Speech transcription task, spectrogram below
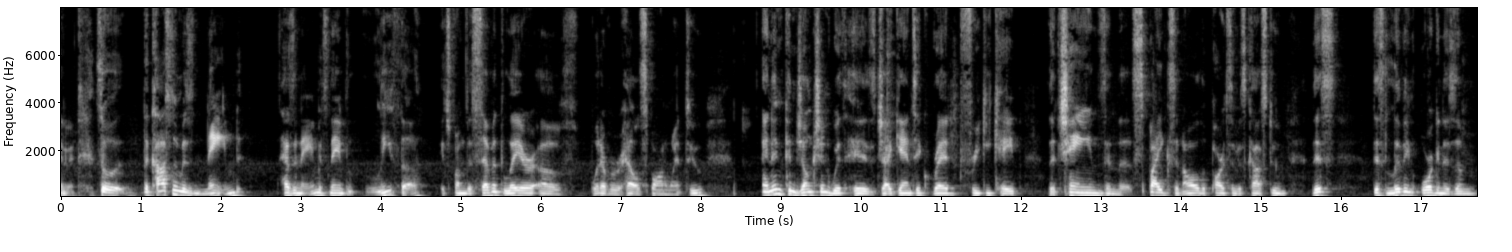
Anyway, so the costume is named, has a name. It's named Leetha. It's from the seventh layer of whatever hell Spawn went to. And in conjunction with his gigantic red freaky cape, the chains and the spikes and all the parts of his costume. This this living organism,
